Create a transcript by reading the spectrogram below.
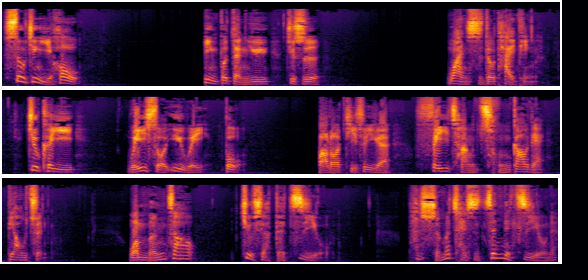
受尽以后，并不等于就是万事都太平了，就可以。”为所欲为，不。保罗提出一个非常崇高的标准：我蒙召就是要得自由。但什么才是真的自由呢？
